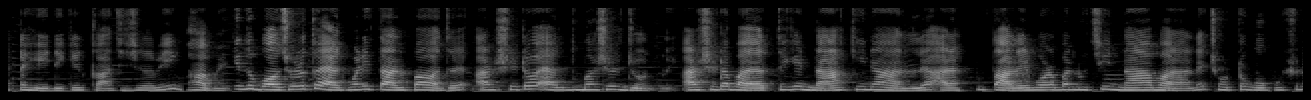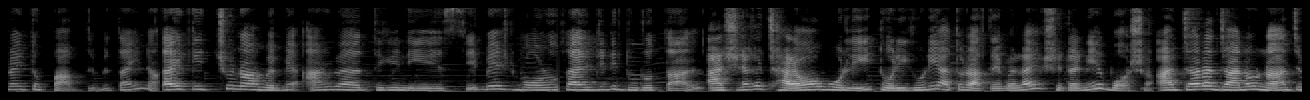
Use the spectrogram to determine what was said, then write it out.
একটা হেডেকের কাজ হিসাবেই ভাবে। কিন্তু বছরে তো একবারই তাল পাওয়া যায়, আর সেটাও এক দু মাসের জন্যই। আর সেটা বাজার থেকে না কিনে আনলে আর একটু তালের বড় বা লুচি না বানালে ছোট্ট গোপুসোনাই তো পাপ দেবে, তাই না? তাই কিচ্ছু না ভেবে আমি বাজার থেকে নিয়ে এসেছি বেশ বড় সাইজেরই দুটো তাল। আর সেটাকে ছাড়াও বলেই তড়িঘড়ি এত রাতের বেলায় সেটা নিয়ে বসা। আর যারা জানো না যে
